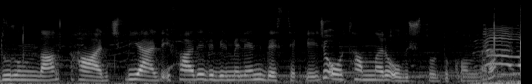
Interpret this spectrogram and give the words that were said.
durumdan hariç bir yerde ifade edebilmelerini destekleyici ortamları oluşturduk onlara.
